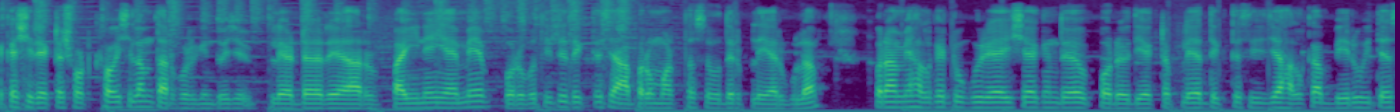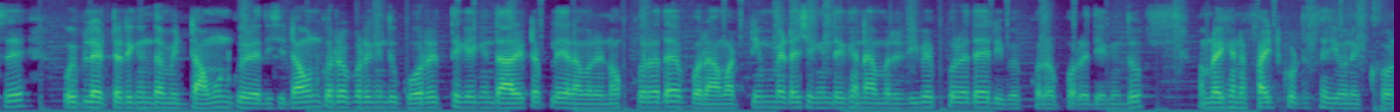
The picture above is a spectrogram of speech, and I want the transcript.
একাশির একটা শট খাওয়াইছিলাম, তারপর কিন্তু ওই যে প্লেয়ারটারে আর পাই নাই এমে পরবর্তীতে দেখতেছি আবারও মারতেছে ওদের প্লেয়ারগুলা পরে আমি হালকা একটু ঘুরে আইসা কিন্তু পরে দিয়ে একটা প্লেয়ার দেখতেছি যে হালকা বের হইতেছে। ওই প্লেয়ারটারে কিন্তু আমি ডাউন করে দিছি। ডাউন করার পরে কিন্তু ঘরের থেকে কিন্তু আরেকটা প্লেয়ার আমার নক করে দেয়। পরে আমার টিমমেট এসে কিন্তু এখানে আমার রিভাইভ করে দেয়। রিভাইভ করার পরে দিয়ে কিন্তু আমরা এখানে ফাইট করতে থাকি অনেকক্ষণ।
